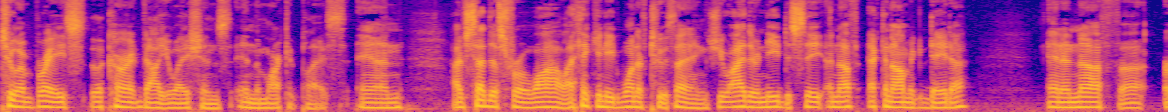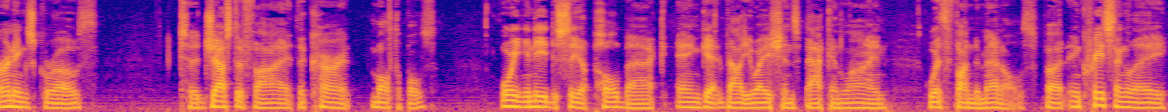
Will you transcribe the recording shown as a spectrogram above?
to embrace the current valuations in the marketplace. And I've said this for a while. I think you need one of two things. You either need to see enough economic data and enough uh, earnings growth to justify the current multiples, or you need to see a pullback and get valuations back in line with fundamentals. But increasingly,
